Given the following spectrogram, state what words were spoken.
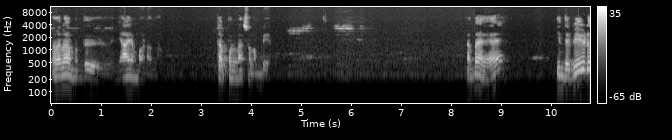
அதெல்லாம் வந்து நியாயமானது தப்புன்னுலாம் சொல்ல முடியாது. அப்ப இந்த வீடு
